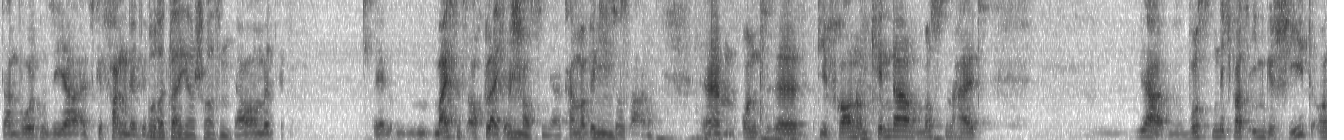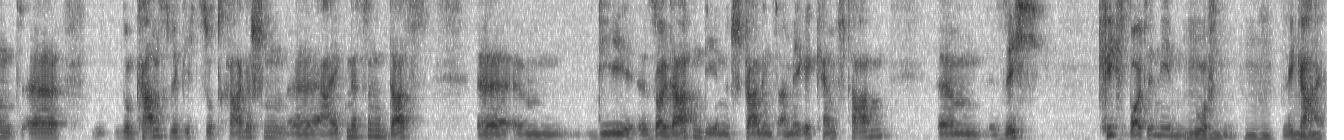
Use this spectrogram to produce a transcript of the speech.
dann wurden sie ja als Gefangene genommen. Oder gleich erschossen. Ja, und mit, meistens auch gleich hm. erschossen, ja, kann man wirklich hm. so sagen. Ähm, und äh, die Frauen und Kinder mussten halt, ja, wussten nicht, was ihnen geschieht. Und äh, nun kam es wirklich zu tragischen äh, Ereignissen, dass äh, ähm, die Soldaten, die in Stalins Armee gekämpft haben, ähm, sich Kriegsbeute nehmen mhm. durften, mhm. legal.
